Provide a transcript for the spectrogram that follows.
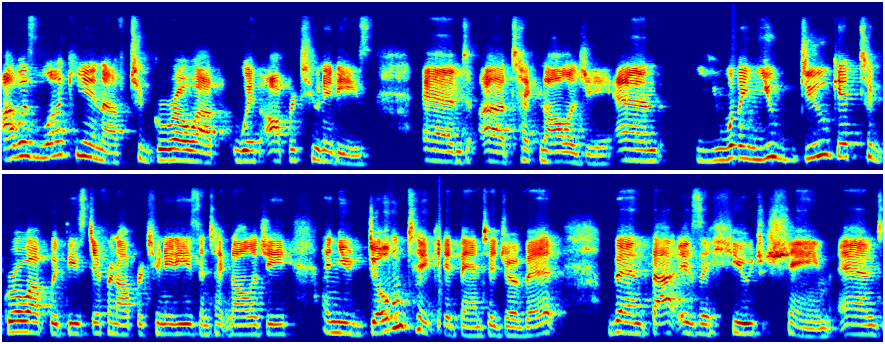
I was lucky enough to grow up with opportunities and uh, technology. And you, when you do get to grow up with these different opportunities and technology and you don't take advantage of it, then that is a huge shame. And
